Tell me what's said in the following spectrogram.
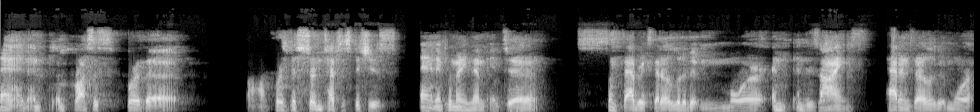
and, and and process for the uh, for the certain types of stitches and implementing them into some fabrics that are a little bit more and, and designs patterns that are a little bit more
